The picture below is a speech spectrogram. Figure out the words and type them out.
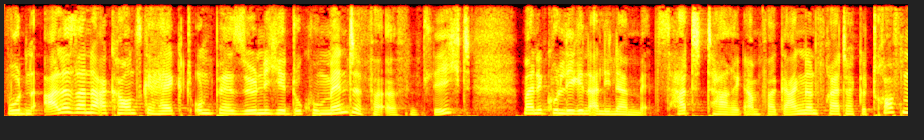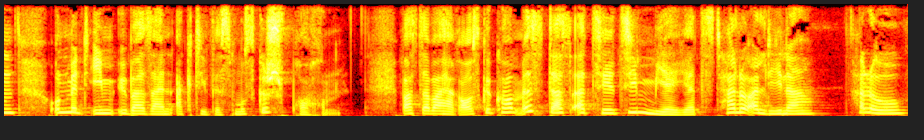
wurden alle seine Accounts gehackt und persönliche Dokumente veröffentlicht. Meine Kollegin Alina Metz hat Tarek am vergangenen Freitag getroffen und mit ihm über seinen Aktivismus gesprochen. Was dabei herausgekommen ist, das erzählt sie mir jetzt. Hallo Alina. Hallo.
